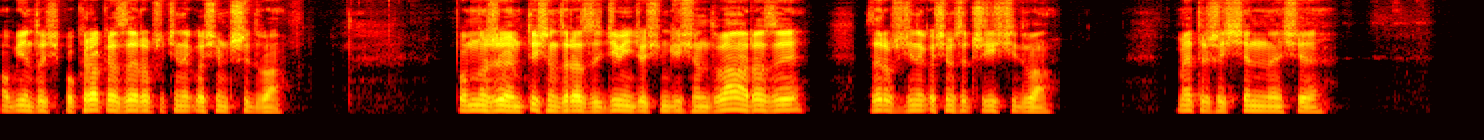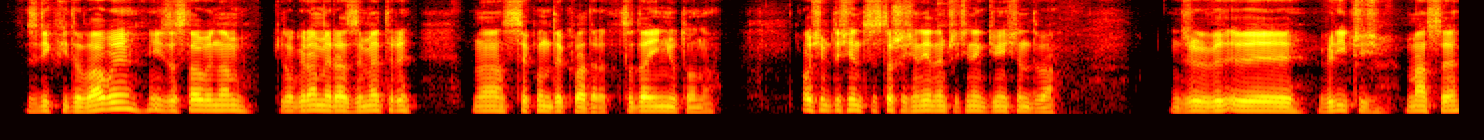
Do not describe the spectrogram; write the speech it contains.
objętość pokraka 0,832. Pomnożyłem 1000 razy 9,82 razy 0,832. Metry sześcienne się zlikwidowały i zostały nam kilogramy razy metry na sekundę kwadrat, co daje newtona. 8161,92. Żeby wy, y, wyliczyć masę,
